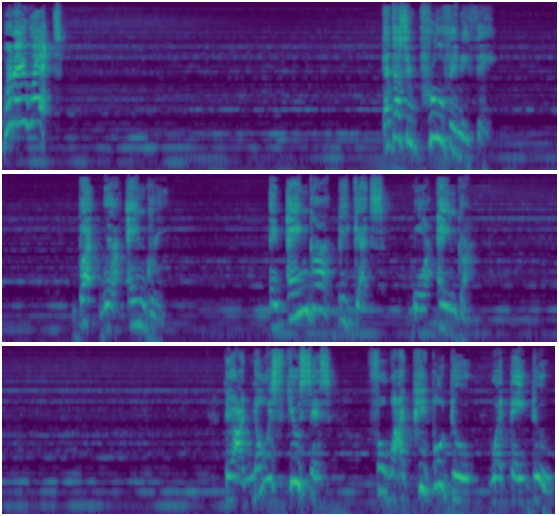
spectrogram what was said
where they went. That doesn't prove anything. But we're angry. And anger begets more anger. There are no excuses for why people do what they do,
